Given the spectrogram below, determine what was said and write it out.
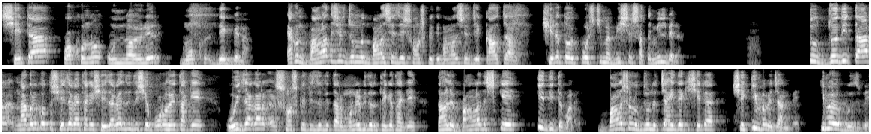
সেটা কখনো উন্নয়নের মুখ দেখবে না। এখন বাংলাদেশের জন্য বাংলাদেশের যে সংস্কৃতি, বাংলাদেশের যে কালচার সেটা তো ওই পশ্চিমা বিশ্বের সাথে মিলবে না। তো যদি তার নাগরিকত্ব সেই জায়গায় থাকে, সেই জায়গায় যদি সে বড় হয়ে থাকে ওই জায়গার সংস্কৃতি যদি তার মনের ভিতরে থেকে থাকে, তাহলে বাংলাদেশকে কি দিতে পারে? বাংলাদেশের লোকজনের চাহিদা কি সেটা সে কীভাবে জানবে? কীভাবে বুঝবে?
